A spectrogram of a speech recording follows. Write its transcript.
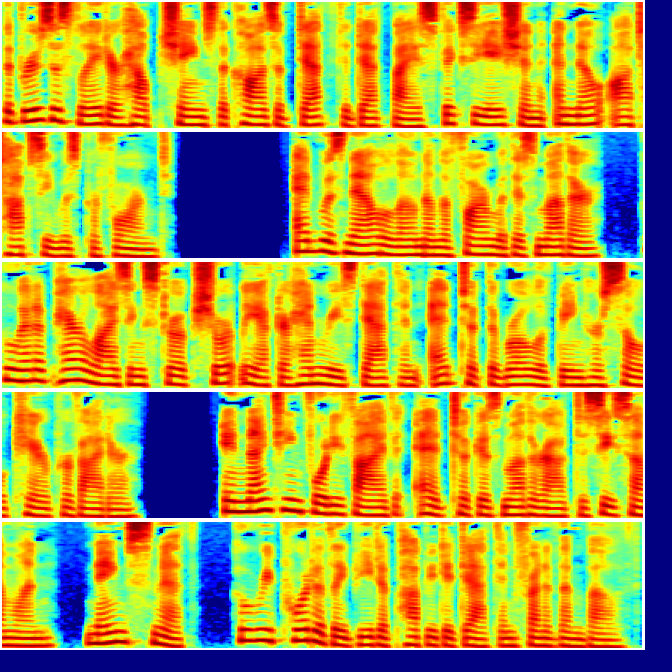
The bruises later helped change the cause of death to death by asphyxiation, and no autopsy was performed. Ed was now alone on the farm with his mother, who had a paralyzing stroke shortly after Henry's death, and Ed took the role of being her sole care provider. In 1945, Ed took his mother out to see someone, named Smith, who reportedly beat a puppy to death in front of them both.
